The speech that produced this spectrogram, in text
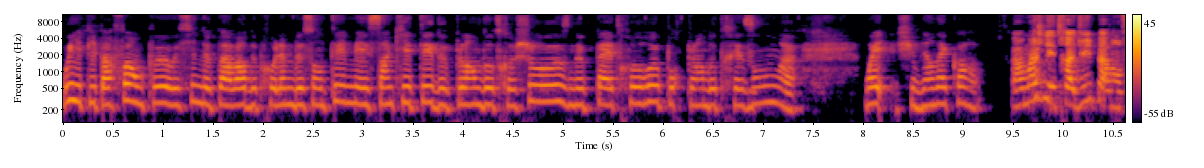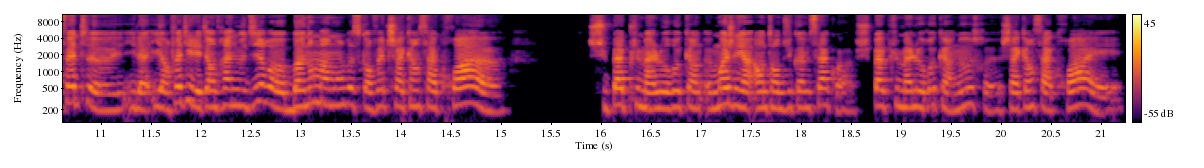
Oui, et puis parfois on peut aussi ne pas avoir de problème de santé, mais s'inquiéter de plein d'autres choses, ne pas être heureux pour plein d'autres raisons. Euh. Oui, je suis bien d'accord. Alors moi, je l'ai traduit par en fait, euh, il a, en fait, il était en train de me dire, euh, bah non maman, parce qu'en fait chacun sa croix. je suis pas plus malheureux qu'un. Moi, je l'ai entendu comme ça, quoi. Je suis pas plus malheureux qu'un autre. chacun sa croix et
